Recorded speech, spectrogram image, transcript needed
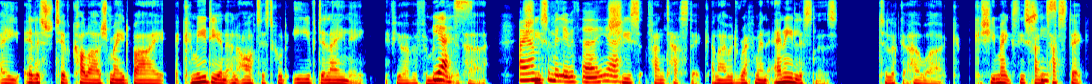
a illustrative collage made by a comedian and artist called Eve Delaney. If you're ever familiar Yes. with her, I am she's- familiar with her. Yeah. she's fantastic, and I would recommend any listeners to look at her work because she makes these She's- fantastic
